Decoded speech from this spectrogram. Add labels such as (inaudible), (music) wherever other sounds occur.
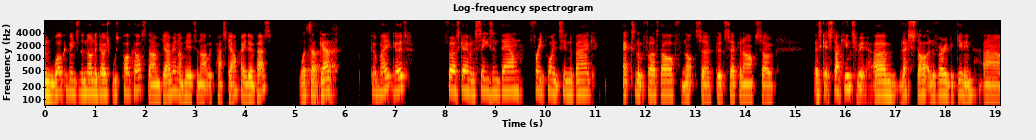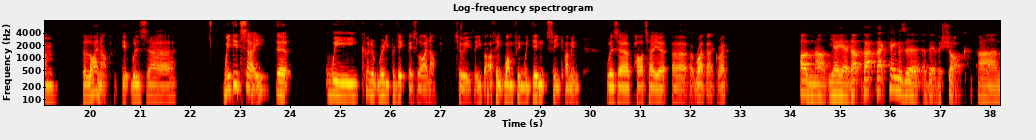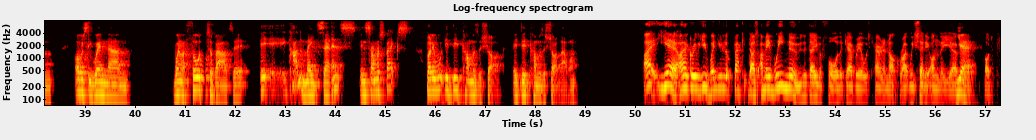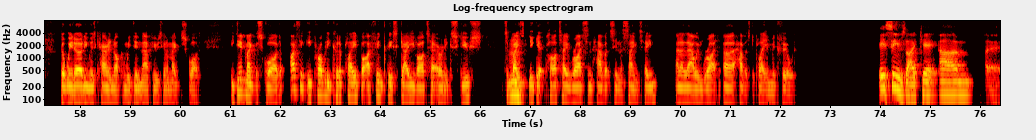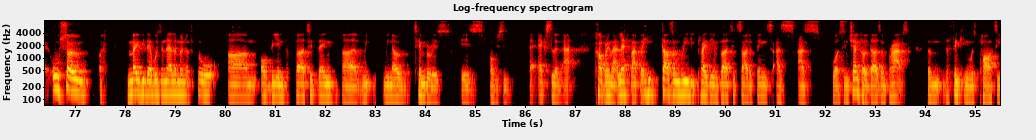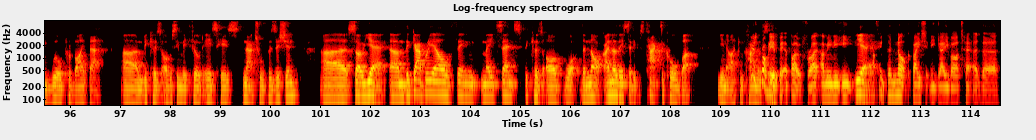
and welcome into the Non-Negotiables podcast. I'm Gavin. I'm here tonight with Pascal. How you doing, Paz? What's up, Gav? Good, mate. Good. First game of the season down, three points in the bag. Excellent first half, not so good second half. So let's get stuck into it. Um, let's start at the very beginning. Um, the lineup. It was. Uh, we did say that we couldn't really predict this lineup too easily. But I think one thing we didn't see coming was uh, Partey at, uh, at right back, right? Oh no, yeah, yeah. That that that came as a, a bit of a shock. Um, obviously, when um, when I thought about it, it, it kind of made sense in some respects, but it it did come as a shock. It did come as a shock that one. I yeah, I agree with you. When you look back, it does. I mean, we knew the day before that Gabriel was carrying a knock, right? We said it on the uh, yeah pod that we'd heard he was carrying a knock, and we didn't know if he was going to make the squad. He did make the squad. I think he probably could have played, but I think this gave Arteta an excuse to mm. basically get Partey, Rice, and Havertz in the same team and allow him right uh, Havertz to play in midfield. It seems like it. Um, uh, also, maybe there was an element of thought um, of the inverted thing. Uh, we we know Timber is is obviously excellent at covering that left back, but he doesn't really play the inverted side of things as as what Zinchenko does, and perhaps the the thinking was Partey will provide that um, because obviously midfield is his natural position. Uh, so yeah, um, the Gabriel thing made sense because of what the knock. I know they said it was tactical, but you know, I can kind of probably see... a bit of both, right? I mean, he, he, yeah, I think the knock basically gave Arteta the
